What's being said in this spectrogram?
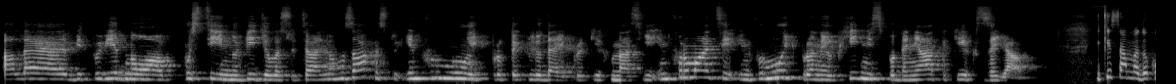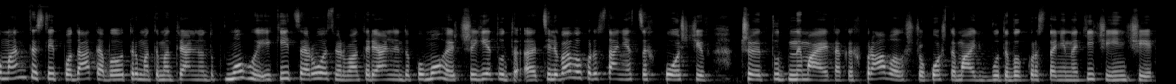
але відповідно постійно відділи соціального захисту інформують про тих людей, про яких в нас є інформація, інформують про необхідність подання таких заяв. Які саме документи слід подати, аби отримати матеріальну допомогу? Який це розмір матеріальної допомоги? Чи є тут е, цільове використання цих коштів, чи тут немає таких правил, що кошти мають бути використані на ті чи інші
